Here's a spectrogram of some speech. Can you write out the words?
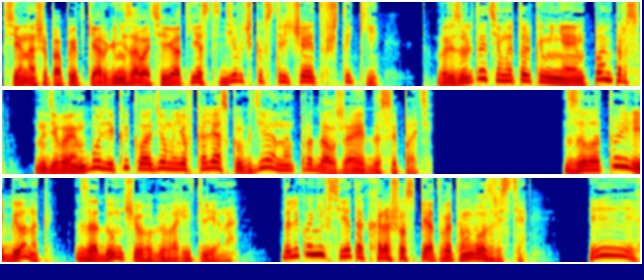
Все наши попытки организовать ее отъезд девочка встречает в штыки. В результате мы только меняем памперс, надеваем бодик и кладем ее в коляску, где она продолжает досыпать. «Золотой ребенок», — задумчиво говорит Лена. Далеко не все так хорошо спят в этом возрасте. Эх,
